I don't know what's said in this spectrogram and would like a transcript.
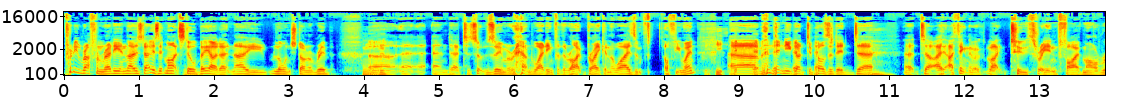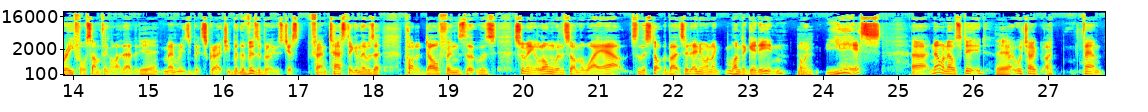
Pretty rough and ready in those days. It might still be. I don't know. You launched on a rib Mm-hmm. uh, and had to sort of zoom around, waiting for the right break in the waves, and off you went. Um, and then you got deposited. Uh, at, uh, I, I think there were like two, three, and five mile reef or something like that. Yeah. Memory's a bit scratchy, but the visibility was just fantastic. And there was a pod of dolphins that was swimming along with us on the way out. So they stopped the boat, said, "Anyone want to get in?" I went, "Yes." Uh, no one else did, Mm. Yeah. uh, which I, I found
